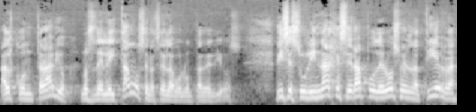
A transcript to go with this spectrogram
al contrario, nos deleitamos en hacer la voluntad de Dios. Dice, su linaje será poderoso en la tierra,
